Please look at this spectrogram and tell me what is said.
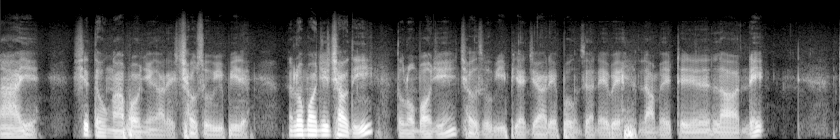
5ရယ်835ပေါင်းခြင်းကလည်း6ဆိုပြီးပြီးတယ်နှလုံးပေါင်းခြင်း6ဒီ3လုံးပေါင်းခြင်း6ဆိုပြီးပြန်ကြတဲ့ပုံစံနဲ့ပဲလာမယ်တလာနေ့တ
